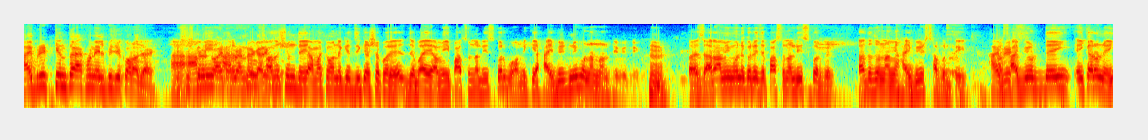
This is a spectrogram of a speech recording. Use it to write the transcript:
হাইব্রিড কিন্তু এখন এলপিজি করা যায়। বিশেষ করে আমি ব্র্যান্ডের গাড়ি সাজেশন দেই আমাকে অনেকে জিজ্ঞাসা করে যে ভাই আমি পার্সোনাল ইউজ করব? আমি কি হাইব্রিড নিব না নন হাইব্রিড নিব যারা আমি মনে করি যে পার্সোনাল ইউজ করবেন তাদের জন্য আমি হাইব্রিড সাপোর্ট দিই। হাইব্রিড দেই এই কারণেই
